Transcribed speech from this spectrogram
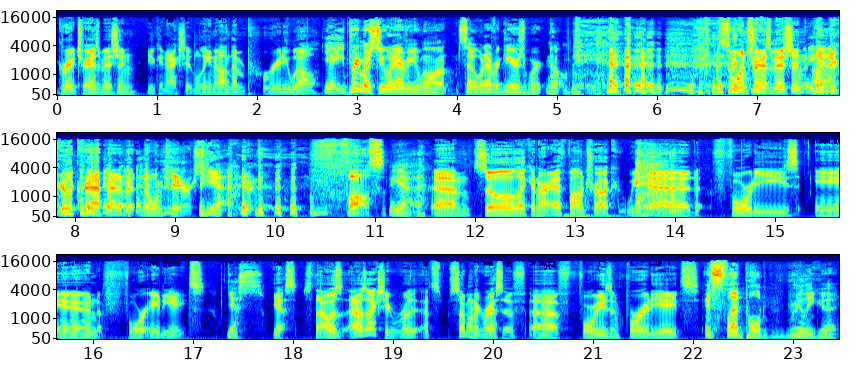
great transmission. You can actually lean on them pretty well. Yeah, you pretty much do whatever you want. So whatever gears work. No, I'm kidding. It's the one transmission, undergear the crap out of it, no one cares. yeah, False. yeah. Um, so, like in our F bomb truck, we had 40s and 488s. Yes, Yes, so that was that was actually really that's somewhat aggressive. Uh, 40s and 488s. it sled pulled really good.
